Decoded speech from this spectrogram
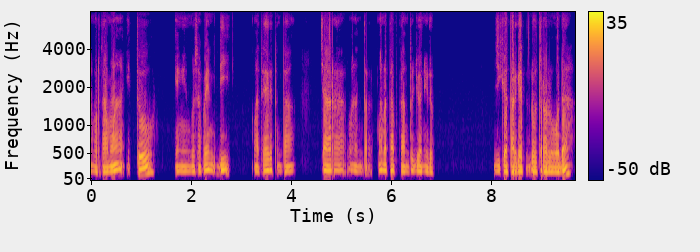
yang pertama itu yang ingin gue sampaikan di materi tentang cara menetapkan tujuan hidup. Jika target lo terlalu mudah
